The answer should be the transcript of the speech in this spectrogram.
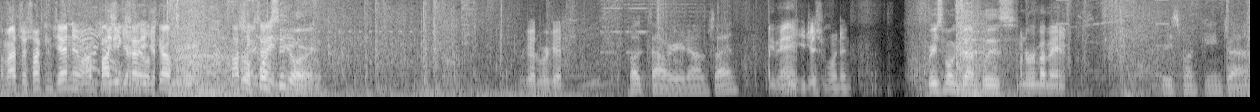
I'm after shocking gen. I'm flashing site. Let's go. Where Flashing the fuck's he going? We're good, we're good. Fuck tower, you know what I'm saying? Hey, Hey, man. you just winning. Re-smoke gen, please. I'm gonna remember man. Free smoking John.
